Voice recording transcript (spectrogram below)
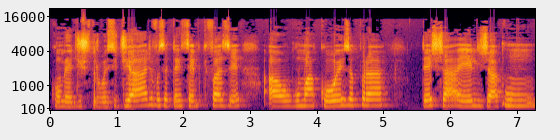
como é destrua esse diário, você tem sempre que fazer alguma coisa para deixar ele já com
